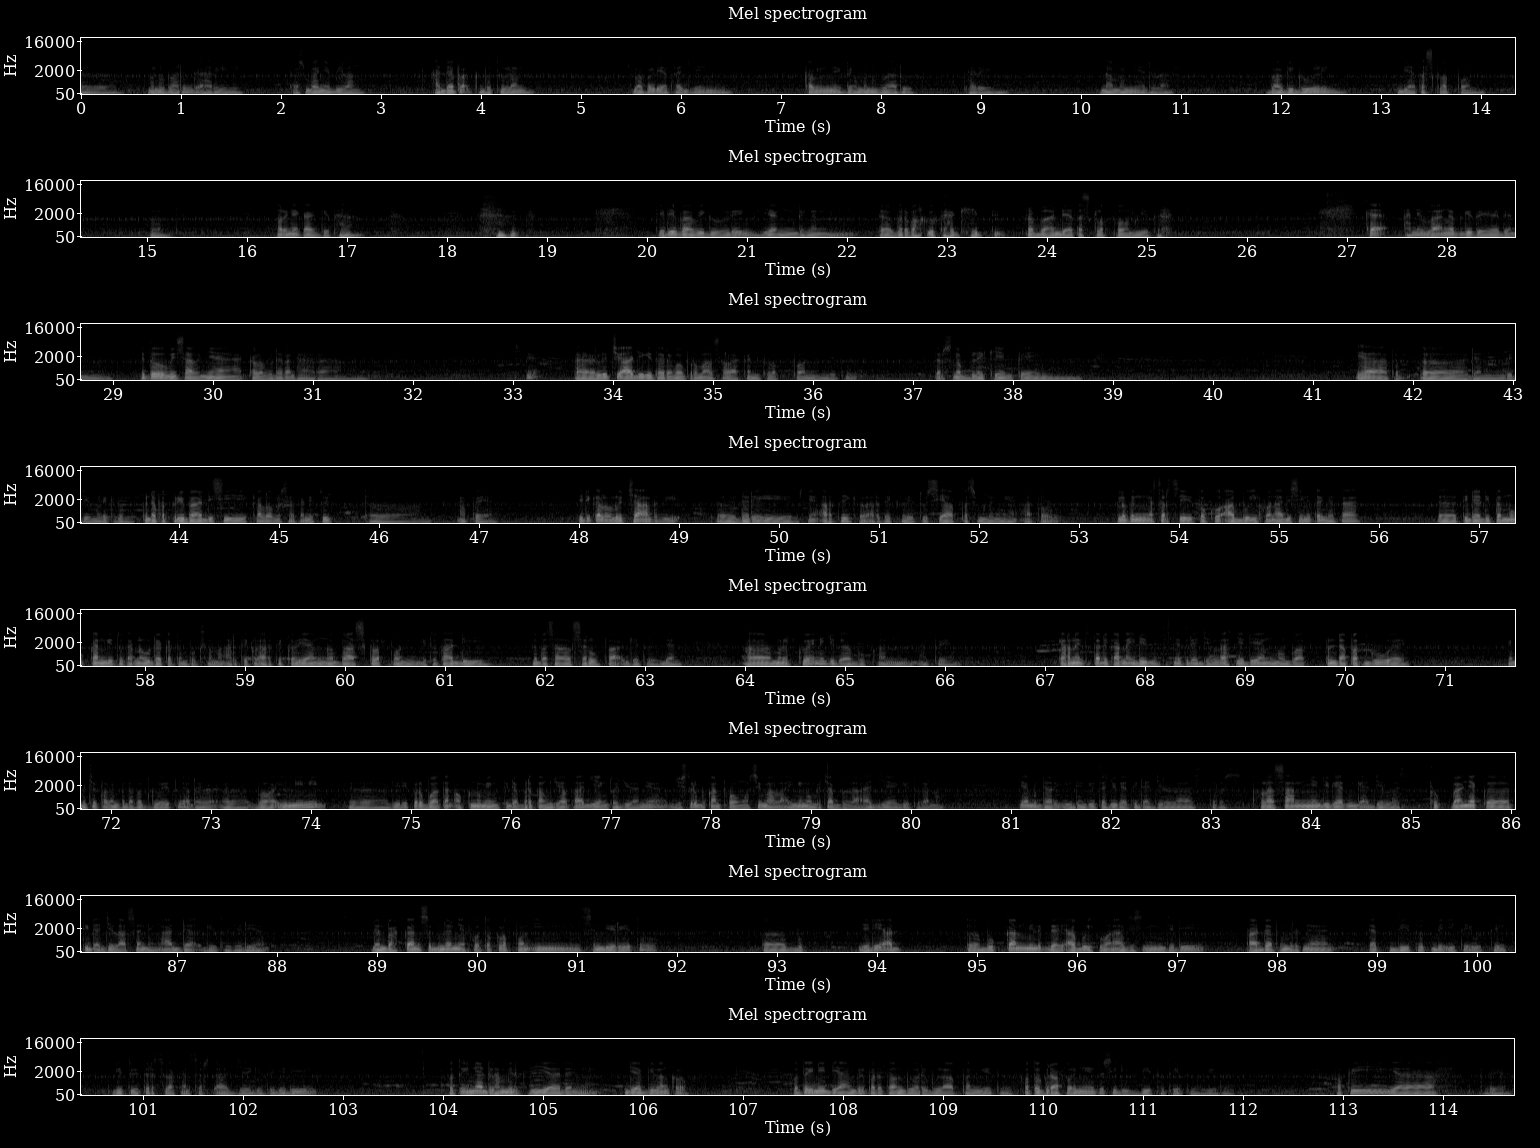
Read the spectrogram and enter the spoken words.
uh, menu baru nggak hari ini? Terus mbaknya bilang ada pak kebetulan. Bapak lihat aja ini. Kami menyediakan menu baru hari ini. Namanya adalah babi guling di atas klepon. Orangnya kaget ha jadi babi guling yang dengan uh, berbangku kaki rebahan di atas klepon gitu. Kayak aneh banget gitu ya dan itu misalnya kalau beneran haram. Uh, lucu aja gitu orang mempermasalahkan klepon gitu. Terus ngeblack campaign. Ya uh, dan gue juga memiliki pendapat pribadi sih kalau misalkan itu uh, apa ya. Jadi kalau lu cari uh, dari maksudnya artikel-artikel itu siapa sebenarnya? Atau lu pengen nge-search toko Abu Ikhwan Hadis ini ternyata uh, tidak ditemukan gitu karena udah ketumpuk sama artikel-artikel yang ngebahas klepon itu tadi ngebahas hal serupa gitu. Dan uh, menurut gue ini juga bukan apa ya karena itu tadi karena identitasnya tidak jelas jadi yang membuat pendapat gue yang menciptakan pendapat gue itu adalah uh, bahwa ini nih uh, jadi perbuatan oknum yang tidak bertanggung jawab aja yang tujuannya justru bukan promosi malah ingin memecah belah aja gitu karena ya dari identitas juga tidak jelas terus alasannya juga nggak jelas banyak ketidakjelasan yang ada gitu. Jadi ya dan bahkan sebenarnya foto klepon ini sendiri itu uh, buk, jadi ad, uh, bukan milik dari Abu Ikhwan Aziz ini. Jadi ada pemiliknya at ditut ditut di Twitter silahkan search aja gitu. Jadi foto ini adalah milik dia dan dia bilang kalau foto ini diambil pada tahun 2008 gitu. Fotografernya itu si ditut itu gitu. Tapi ya apa ya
